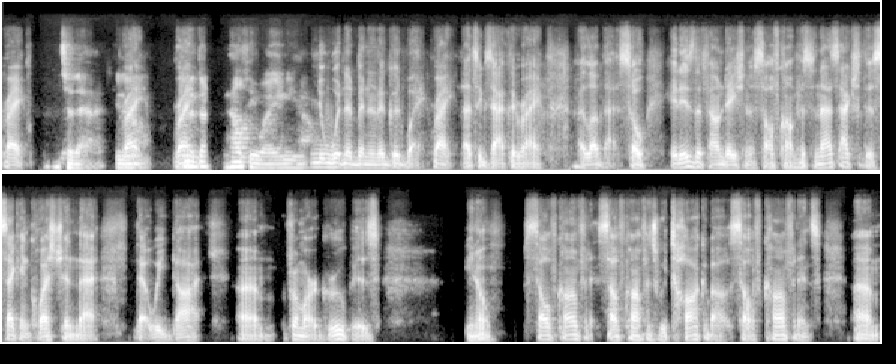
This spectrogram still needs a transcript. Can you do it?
Right. to that. You know? Right. Right. have done it in a healthy way anyhow. It wouldn't have been in a good way. Right. That's exactly right. I love that. So it is the foundation of self confidence, and that's actually the second question that that we got um, from our group is, you know, self confidence. Self confidence. We talk about self confidence. Um,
